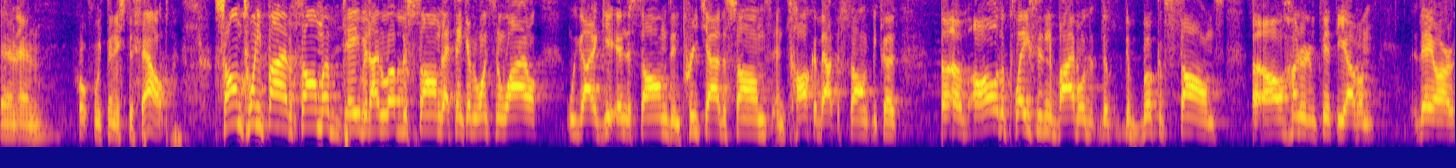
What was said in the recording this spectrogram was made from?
And, and hopefully finish this out. Psalm 25, a psalm of David. I love the psalms. I think every once in a while we got to get in the psalms and preach out of the psalms and talk about the psalms because of all the places in the Bible, the, the book of Psalms, uh, all 150 of them, they are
